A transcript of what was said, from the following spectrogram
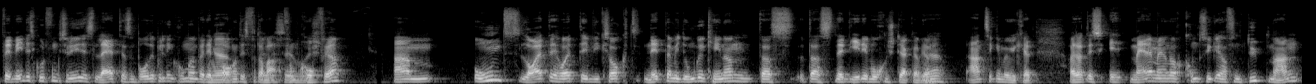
wenn das gut funktioniert, ist Leute, die aus dem Bodybuilding kommen, weil die Ja, brauchen das von der, eh vom wurscht. Kopf her. Ähm, und Leute heute, wie gesagt, nicht damit umgehen können, dass, dass nicht jede Woche stärker werden. Einzige Möglichkeit. Also das, äh, meiner Meinung nach kommt es wirklich auf den Typen an.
